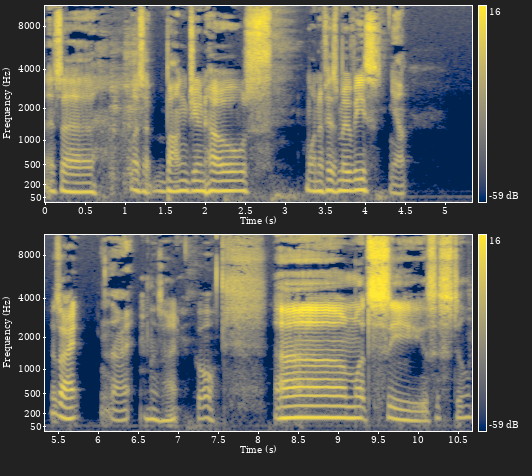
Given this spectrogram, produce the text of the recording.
That's a was it Bong Joon Ho's one of his movies? Yeah. It was all right. All right. It was all right. Cool. Um, let's see. Is this still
